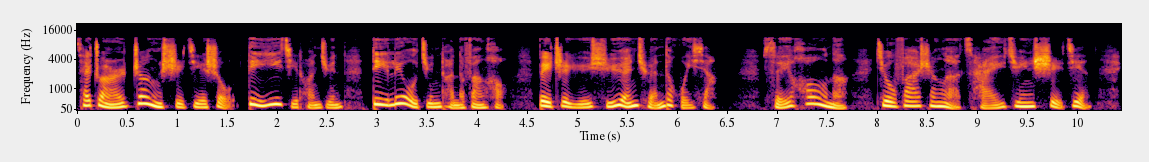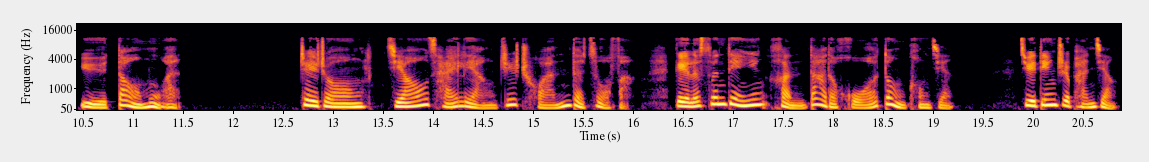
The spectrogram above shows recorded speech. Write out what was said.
才转而正式接受第一集团军第六军团的番号，被置于徐源泉的麾下。随后呢，就发生了裁军事件与盗墓案。这种脚踩两只船的做法。给了孙殿英很大的活动空间。据丁志磐讲，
